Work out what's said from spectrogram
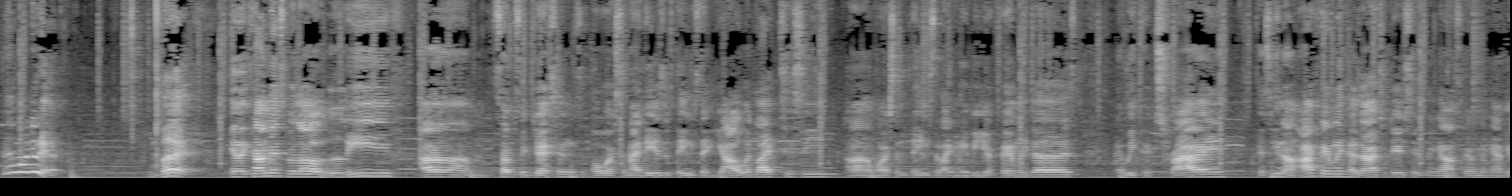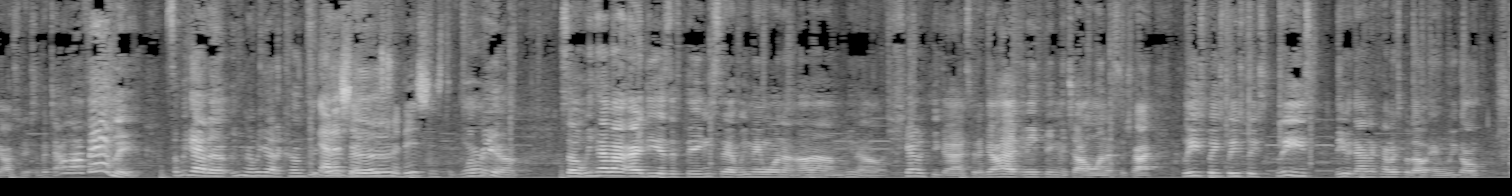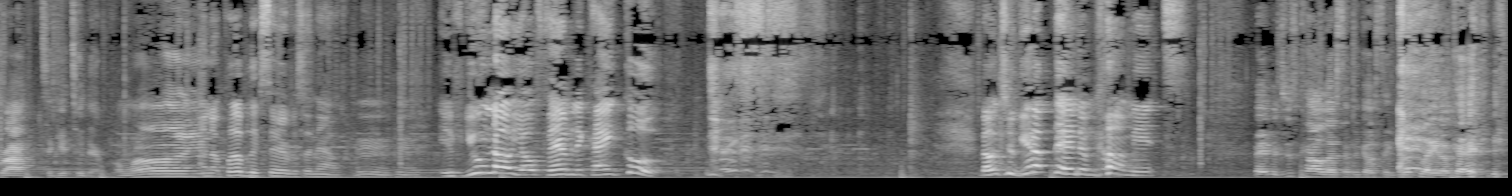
We don't want to do that. But in the comments below, leave um, some suggestions or some ideas of things that y'all would like to see, um, or some things that like maybe your family does that we could try. Cause you know our family has our traditions and y'all's family have y'all traditions, but y'all are family, so we gotta you know we gotta come we together. We gotta share these traditions together. For real. So we have our ideas of things that we may want to um you know share with you guys. But if y'all have anything that y'all want us to try, please please please please please leave it down in the comments below, and we're gonna try to get to them. All right. And a public service announcement. Mm -hmm. If you know your family can't cook. Don't you get up there in them comments. Baby, just call us and we go sing your plate, okay?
